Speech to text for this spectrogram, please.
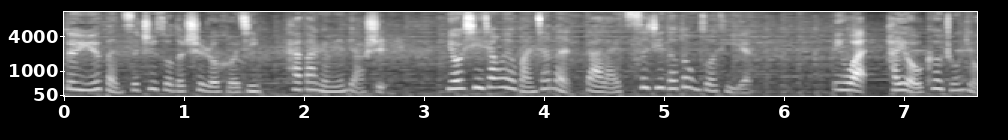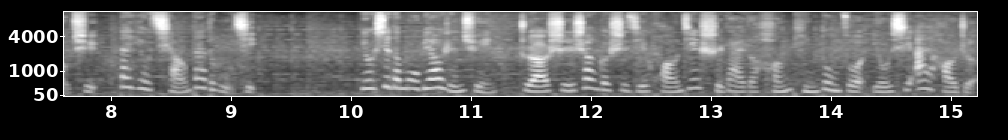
对于本次制作的《炽热合金》，开发人员表示，游戏将为玩家们带来刺激的动作体验，另外还有各种有趣但又强大的武器。游戏的目标人群主要是上个世纪黄金时代的横屏动作游戏爱好者。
